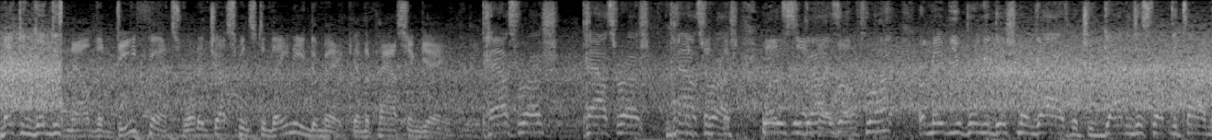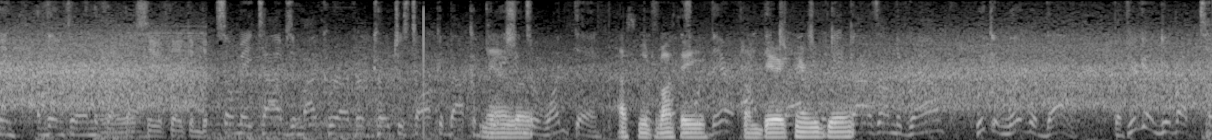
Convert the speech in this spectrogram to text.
Making good decisions. Now the defense, what adjustments do they need to make in the passing game? Pass rush, pass rush, pass rush. Whether it's the guys up front or maybe you bring additional guys, but you've got to disrupt the timing of them throwing the And football. we'll see if they can do So many times in my career, I've heard coaches talk about Man, completions look. are one thing. I see As Devontae there from Derrick Henry and we get guys on the ground, we can live with that. But if you're going to give up 10,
